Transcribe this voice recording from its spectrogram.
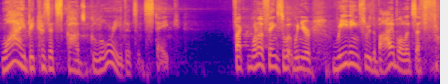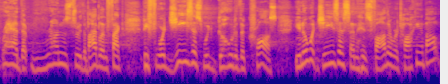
Why? Because it's God's glory that's at stake. In fact, one of the things when you're reading through the Bible, it's a thread that runs through the Bible. In fact, before Jesus would go to the cross, you know what Jesus and his Father were talking about?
